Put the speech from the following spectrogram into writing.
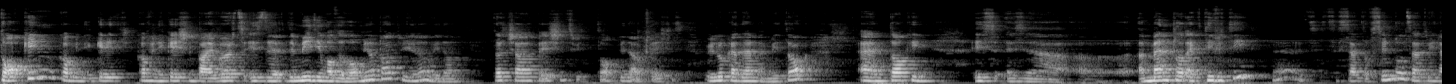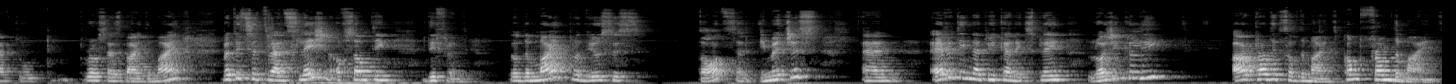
talking, communicate, communication by words is the, the medium of the homeopath. You know, we don't touch our patients, we talk with our patients. We look at them and we talk. And talking is, is a, a mental activity. It's, it's a set of symbols that we have to process by the mind, but it's a translation of something different. So the mind produces thoughts and images and Everything that we can explain logically are products of the mind, come from the mind.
